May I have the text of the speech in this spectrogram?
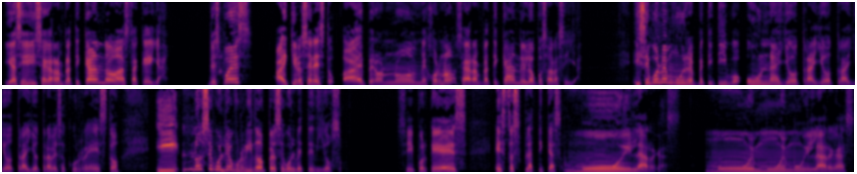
Y así se agarran platicando hasta que ya. Después, ay, quiero hacer esto. Ay, pero no, mejor no. Se agarran platicando y luego pues ahora sí ya. Y se vuelve muy repetitivo. Una y otra y otra y otra y otra vez ocurre esto. Y no se vuelve aburrido, pero se vuelve tedioso. ¿Sí? Porque es estas pláticas muy largas. Muy, muy, muy largas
